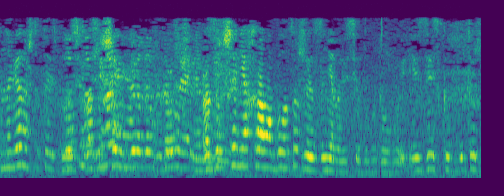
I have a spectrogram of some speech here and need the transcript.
Ну, наверное, что-то есть. Было разрушение, разрушение храма было тоже из-за ненависти друг к другу. И здесь как бы тоже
